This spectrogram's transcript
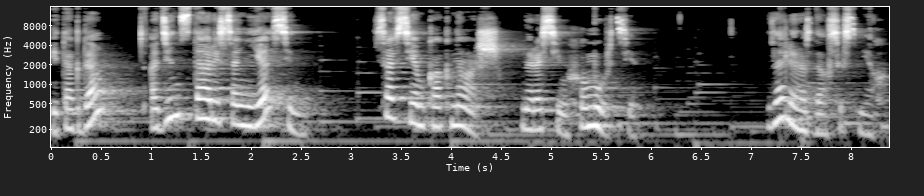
И тогда один старый саньясин, совсем как наш Нарасимха Мурти, в зале раздался смех.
